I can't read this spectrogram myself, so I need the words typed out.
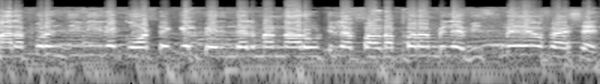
മലപ്പുറം ജില്ലയിലെ കോട്ടക്കൽ പെരിന്തൽമണ്ണ റൂട്ടിലെ പടപ്പറമ്പിലെ വിസ്മയ ഫാഷൻ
